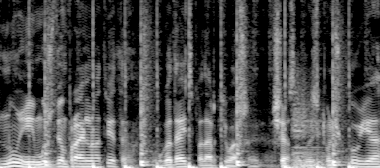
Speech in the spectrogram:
Ну и мы ждем правильного ответа. Угадайте, подарки ваши. Сейчас, одну секундочку, я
